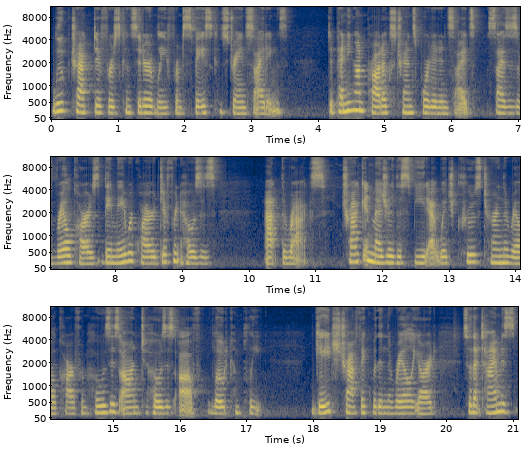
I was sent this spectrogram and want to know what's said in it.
Loop track differs considerably from space-constrained sidings. Depending on products transported in size, sizes of rail cars, they may require different hoses at the racks. Track and measure the speed at which crews turn the rail car from hoses on to hoses off, load complete. Gauge traffic within the rail yard so that time is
